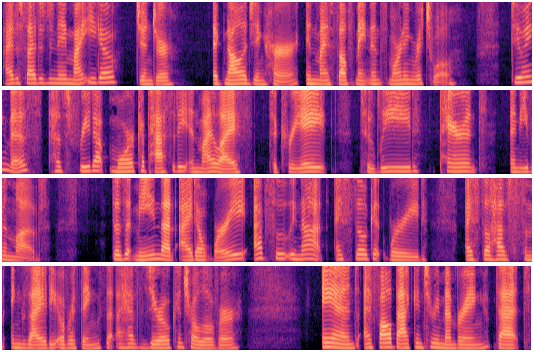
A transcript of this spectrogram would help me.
I decided to name my ego Ginger, acknowledging her in my self maintenance morning ritual. Doing this has freed up more capacity in my life to create, to lead, parent, and even love. Does it mean that I don't worry? Absolutely not. I still get worried. I still have some anxiety over things that I have zero control over. And I fall back into remembering that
